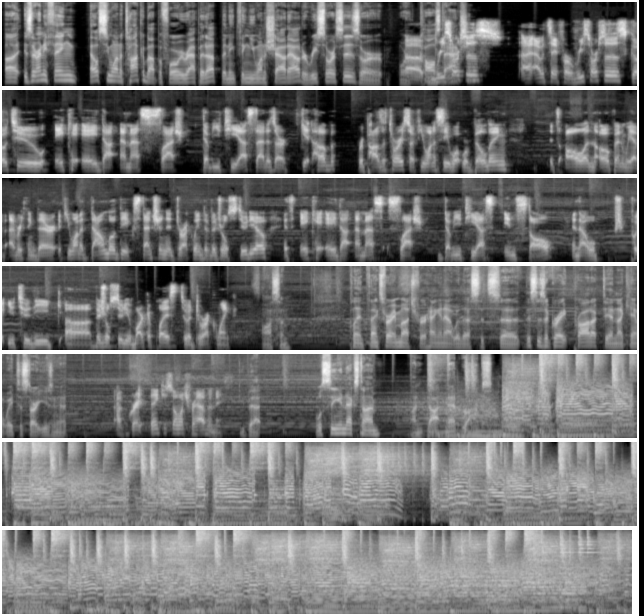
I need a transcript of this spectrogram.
Uh, is there anything else you want to talk about before we wrap it up? Anything you want to shout out, or resources, or or uh, calls resources? I, I would say for resources go to aka.ms slash wts that is our github repository. So if you want to see what we're building it's all in the open. We have everything there. If you want to download the extension directly into visual studio it's aka.ms slash wts install and that will put you to the uh, visual studio marketplace to a direct link Awesome. Clint, thanks very much for hanging out with us. It's uh, this is a great product, and I can't wait to start using it. uh, great thank you so much for having me You bet. We'll see you next time on .NET Rocks.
